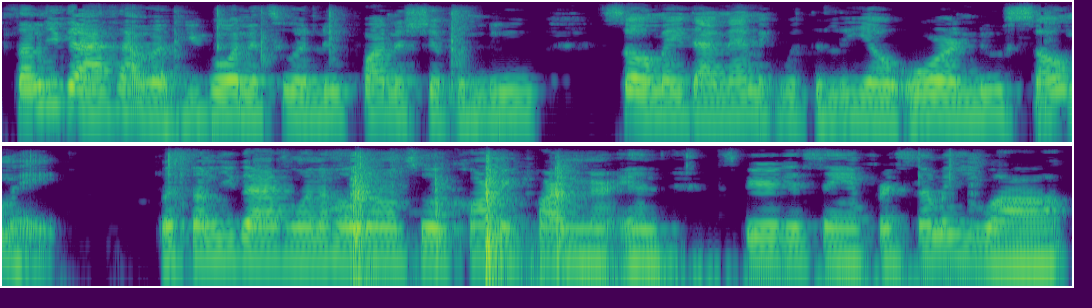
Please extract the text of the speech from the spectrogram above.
Some of you guys have a you're going into a new partnership, a new soulmate dynamic with the Leo or a new soulmate. But some of you guys want to hold on to a karmic partner, and Spirit is saying for some of you all,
